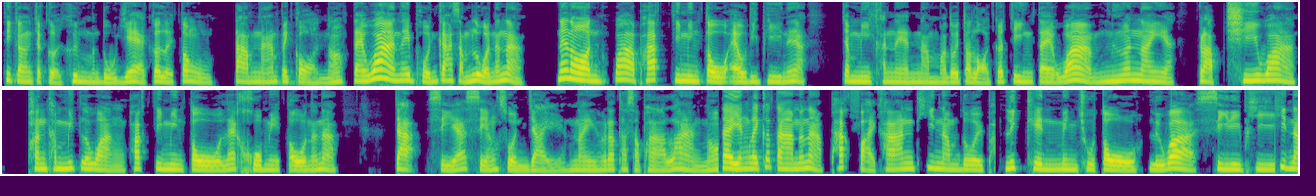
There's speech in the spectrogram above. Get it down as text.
ที่กำลังจะเกิดขึ้นมันดูแย่ก็เลยต้องตามน้ำไปก่อนเนาะแต่ว่าในผลการสำรวจนั้นน่ะ แน่นอนว่าพรรคจิมินโต LDP เนี่ย จะมีคะแนนนำมาโดยตลอดก็จริง แต่ว่าเนื้อในอะกลับชี้ว่าพันธมิตรระหว่างพรรคจิมินโตและโคเมโตนั้นน่ะจะเสียเสียงส่วนใหญ่ในรัฐสภาล่างเนาะแต่อย่างไรก็ตามนั้นน่ะพรรคฝ่ายค้านที่นำโดยลิกเคนมินชูโต หรือว่า CDP ที่น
